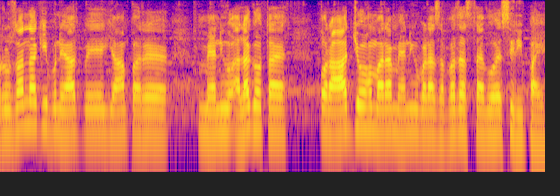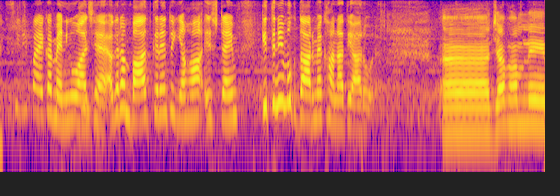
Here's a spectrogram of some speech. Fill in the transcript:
रोज़ाना की बुनियाद पे यहाँ पर मेन्यू अलग होता है और आज जो हमारा मेन्यू बड़ा ज़बरदस्त है, वो है सिरी पाए सिरी पाए का मेन्यू आज है। अगर हम बात करें तो यहाँ इस टाइम कितनी मकदार में खाना तैयार हो रहा है? जब हमने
